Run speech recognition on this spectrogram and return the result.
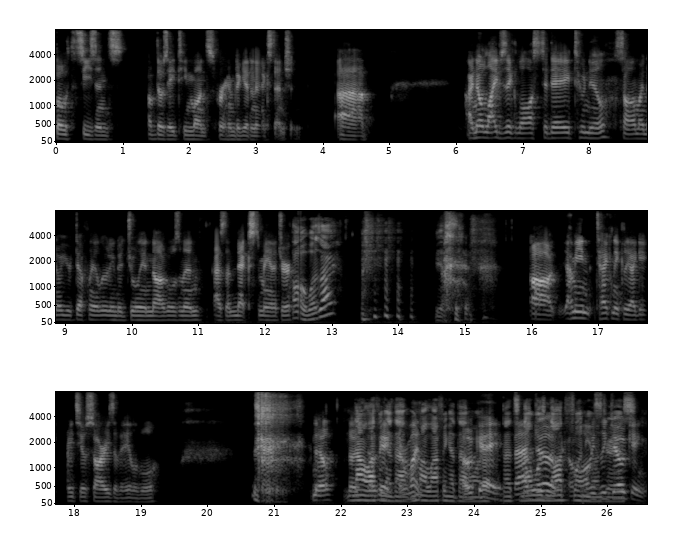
both seasons of those 18 months for him to get an extension. Uh, I know Leipzig lost today 2 0. Sam, I know you're definitely alluding to Julian Nagelsmann as the next manager. oh, was I? yeah. uh, I mean, technically, I guess Maurizio Sarri's available. no, no, not laughing okay, at that one. I'm not laughing at that okay, one. That's bad that was joke. not I'm funny. obviously Andreas. joking.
